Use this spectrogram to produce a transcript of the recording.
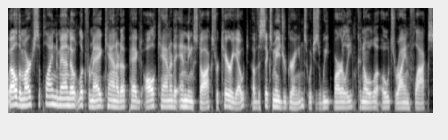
Well, the March supply and demand outlook from Ag Canada pegged all Canada ending stocks for carryout of the six major grains, which is wheat, barley, canola, oats, rye, and flax,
